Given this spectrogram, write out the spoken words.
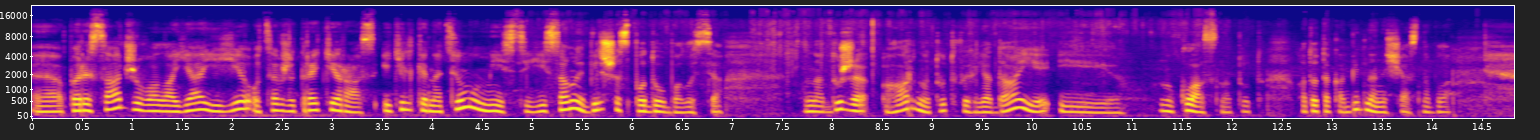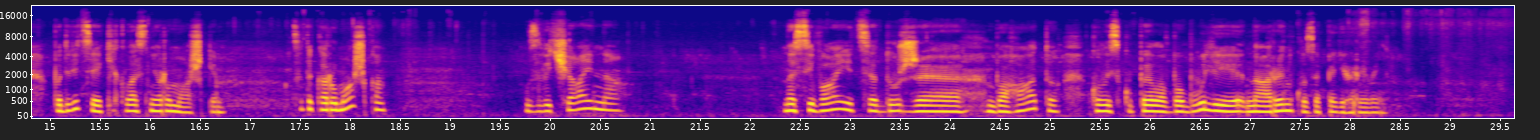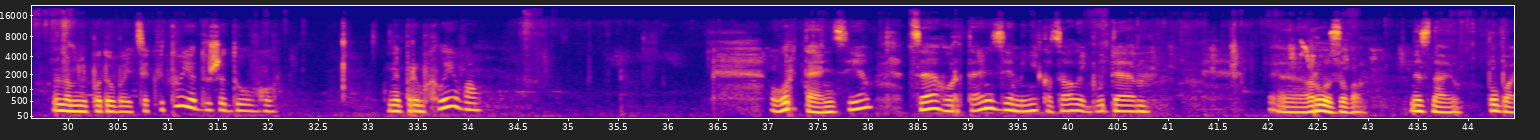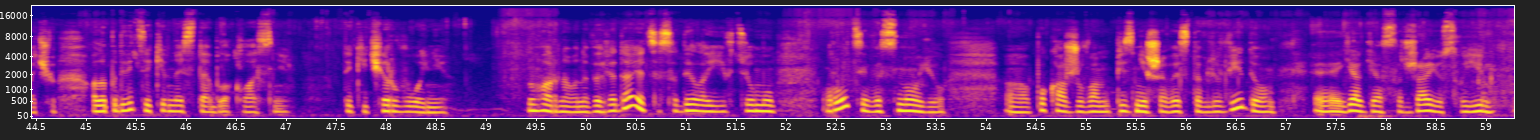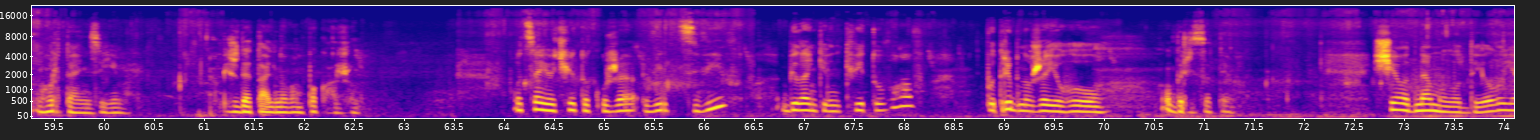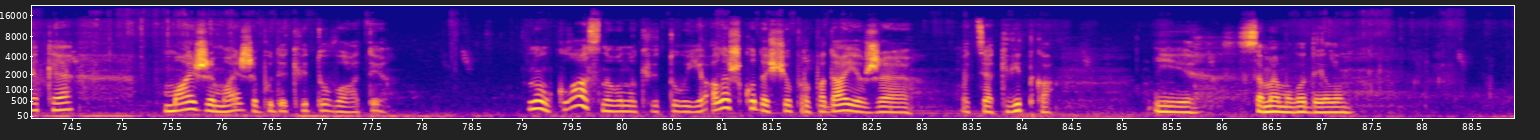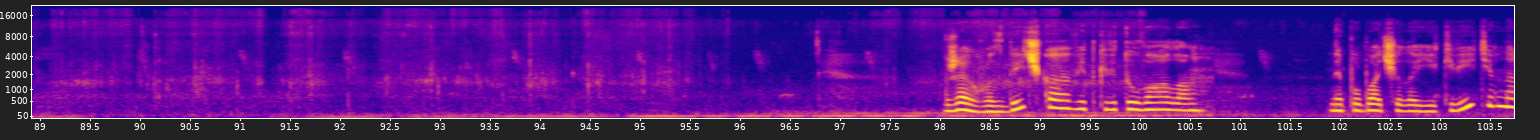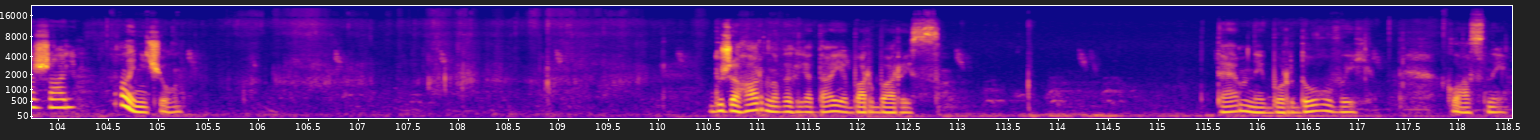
Е, Пересаджувала я її оце вже третій раз. І тільки на цьому місці їй саме більше сподобалося. Вона дуже гарно тут виглядає і ну, класно тут. А то така бідна, нещасна була. Подивіться, які класні ромашки. Це така ромашка звичайна, насівається дуже багато. Колись купила в бабулі на ринку за 5 гривень. Вона мені подобається, квітує дуже довго, непримхлива. Гортензія. Це гортензія, мені казали, буде е, розова. Не знаю, побачу. Але подивіться, які в неї стебла класні, такі червоні. Ну, гарно вона виглядає. Це садила її в цьому році весною. Покажу вам пізніше виставлю відео, е, як я саджаю свої гортензії. Більш детально вам покажу. Оцей очіток уже відцвів, біленький він квітував, потрібно вже його обрізати. Ще одне молодило, яке майже майже буде квітувати. Ну, класно воно квітує, але шкода, що пропадає вже оця квітка і саме молодило. Вже гвоздичка відквітувала. Не побачила її квітів, на жаль, але нічого. Дуже гарно виглядає барбарис. Темний, бордовий, класний.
